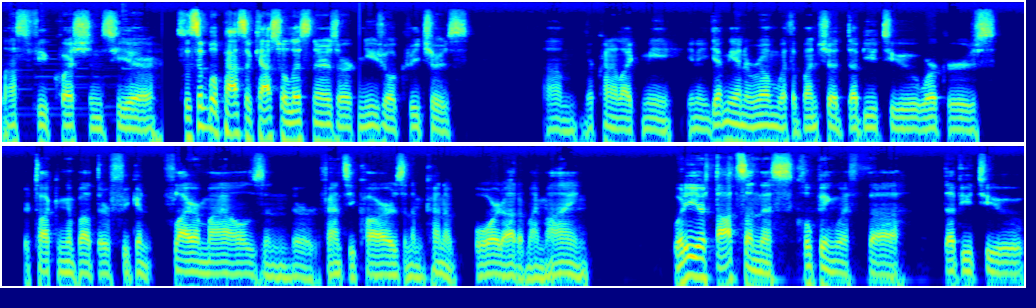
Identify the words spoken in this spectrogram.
last few questions here. So simple passive cash flow listeners are unusual creatures. Um, they're kind of like me. You know, you get me in a room with a bunch of W two workers. They're talking about their frequent flyer miles and their fancy cars, and I'm kind of bored out of my mind. What are your thoughts on this? Coping with uh, W two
